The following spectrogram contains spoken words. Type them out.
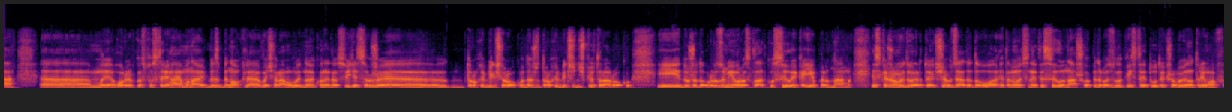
Ми Горлівку спостерігаємо навіть без бінокля. Вечорами видно, як вони там світяться вже е, трохи більше року, навіть трохи більше ніж півтора року. І дуже добре розуміємо розкладку сил, яка є перед нами. І скажімо відверто, якщо взяти до уваги там оцінити сили нашого підрозділу, який стоїть тут, якщо б він отримав,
